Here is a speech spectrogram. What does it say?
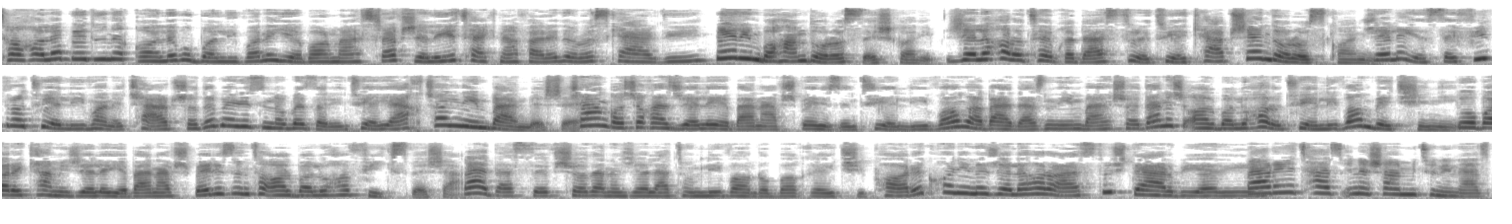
تا حالا بدون قالب و با لیوان یه بار مصرف ژله تک نفره درست کردین بریم با هم درستش کنیم. ژله ها رو طبق دستور توی caption درست کنیم. ژله سفید رو توی لیوان چرب شده بریزین و بذارین توی یخچال نیم بند بشه. چند قاشق از ژله بنفش بریزین توی لیوان و بعد از نیم بند شدنش آلبالوها رو توی لیوان بچینین. دوباره کمی ژله بنفش بریزین تا آلبالوها fix بشن. بعد از سفت شدن ژلتون لیوان رو با قیچی پاره کنین و ژله ها رو از توش در بیارین. برای تزیینش هم می‌تونین از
